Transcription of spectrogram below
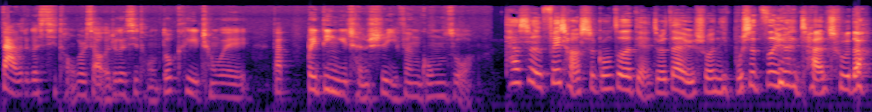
大的这个系统或者小的这个系统，都可以成为它被定义成是一份工作。它是非常是工作的点，就是在于说你不是自愿产出的，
